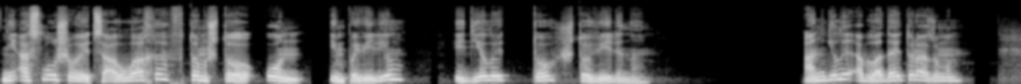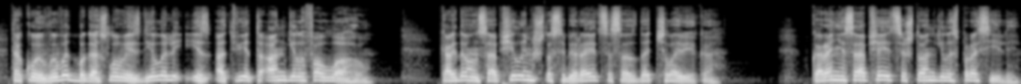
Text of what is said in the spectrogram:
не ослушиваются Аллаха в том, что Он им повелел, и делают то, что велено. Ангелы обладают разумом. Такой вывод богословы сделали из ответа ангелов Аллаху, когда он сообщил им, что собирается создать человека. В Коране сообщается, что ангелы спросили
